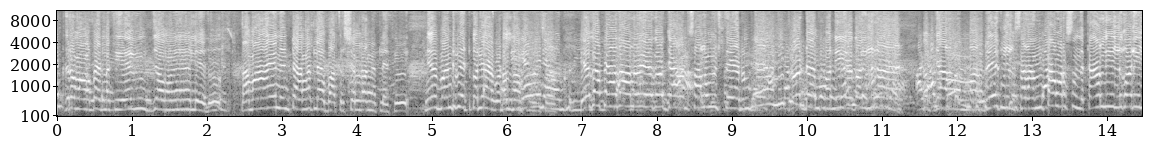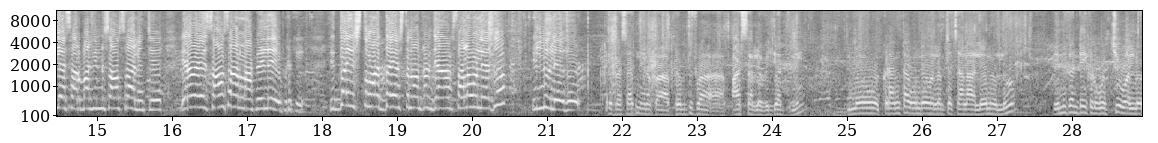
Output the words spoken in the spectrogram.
ఇద్దరు మా బిడ్డలకి ఏం ఉద్యోగం లేదు. నా మా ఆయన ఇంటి అంగట్లేదు బాత్ర చిల్లర అంగట్లేకి నేను బండి పెట్టుకొని. ఏదో పేదవాళ్ళు ఏదో జగన్ స్థలం ఇస్తే ఉంటే రోడ్డు అనుకొని ఏదో ఇల్లు రేకులు ఇల్లు సార్ అంతా వస్తుంది ఖాళీ ఇల్లు కూడా ఇల్లే సార్ మాకు ఇన్ని సంవత్సరాల నుంచి. ఇరవై ఐదు సంవత్సరాలు నా పెళ్ళి ఇప్పటికి. ఇద్దరు ఇస్తాం ఇద్దరు ఇస్తున్నాం జగన్ స్థలం లేదు ఇల్లు లేదు. ప్రసాద్ నేను ఒక ప్రభుత్వ పాఠశాలలో విద్యార్థిని. మేము ఇక్కడంతా ఉండే వాళ్ళంతా చాలా లేనోళ్ళు. ఎందుకంటే ఇక్కడికి వచ్చి వాళ్ళు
